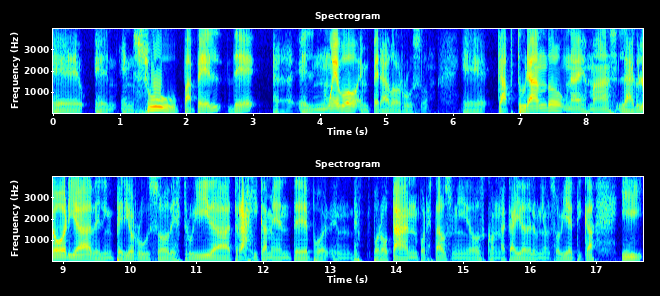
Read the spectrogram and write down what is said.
en, su papel de el nuevo emperador ruso. Eh, capturando una vez más la gloria del imperio ruso destruida trágicamente por, OTAN, por Estados Unidos, con la caída de la Unión Soviética, y,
